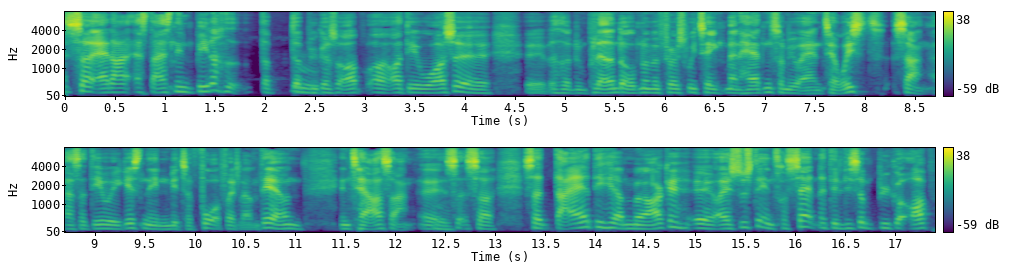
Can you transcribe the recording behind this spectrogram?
Så er der, altså, der er sådan en bitterhed, der, der mm. bygger sig op, og, og det er jo også, øh, hvad hedder det, pladen, der åbner med First We Take Manhattan, som jo er en terroristsang. Altså, det er jo ikke sådan en metafor for et eller andet. Det er jo en, en terrorsang. Mm. Øh, så, så, så der er det her mørke, øh, og jeg synes, det er interessant, interessant, at det ligesom bygger op,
